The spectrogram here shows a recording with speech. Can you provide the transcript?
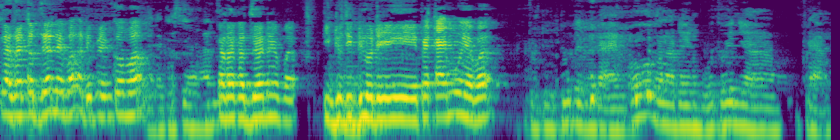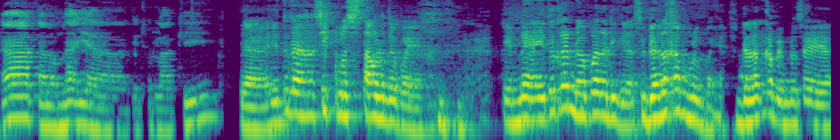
Karena kerjaan ya Pak di Menko Pak. Karena kerjaan ya Pak. Tidur-tidur di PKM ya Pak. Duduk di PKMU, kalau ada yang butuhin ya berangkat, kalau enggak ya tidur lagi. Ya, itu udah siklus tahun itu Pak ya. Nah, itu kan Bapak tadi nggak? Sudah lengkap belum Pak ya? Sudah lengkap ya menurut saya ya.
